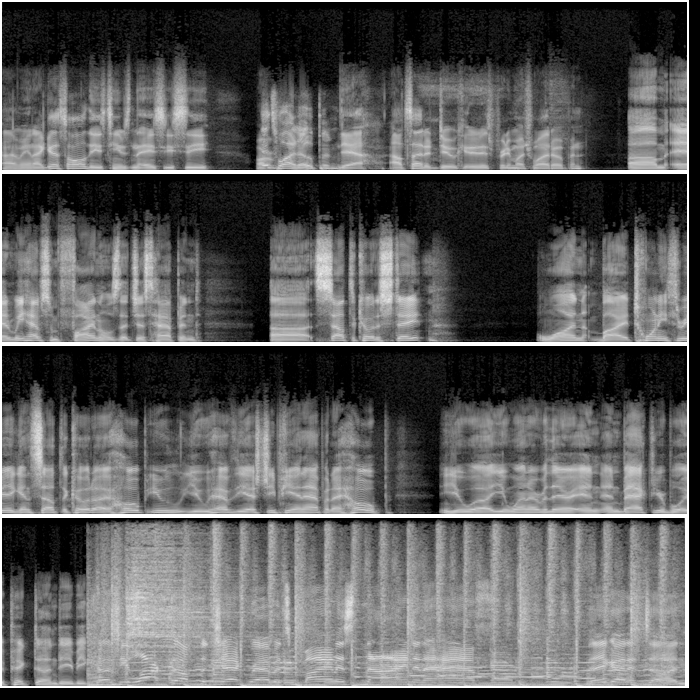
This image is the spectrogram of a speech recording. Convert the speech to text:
I mean, I guess all these teams in the ACC are. it's wide open. yeah, outside of Duke, it is pretty much wide open. Um, and we have some finals that just happened. Uh, South Dakota State won by 23 against South Dakota. I hope you you have the SGPN app, and I hope you uh, you went over there and and backed your boy Pick Dundee because he locked up the Jackrabbits minus nine and a half. They got it done.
